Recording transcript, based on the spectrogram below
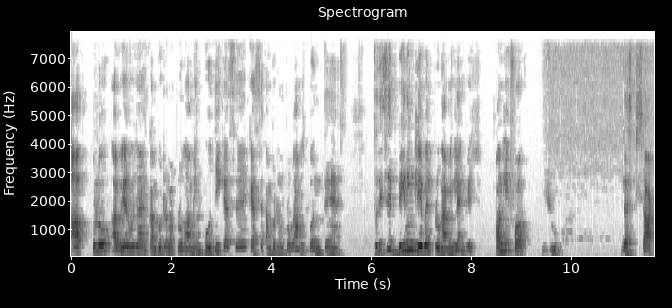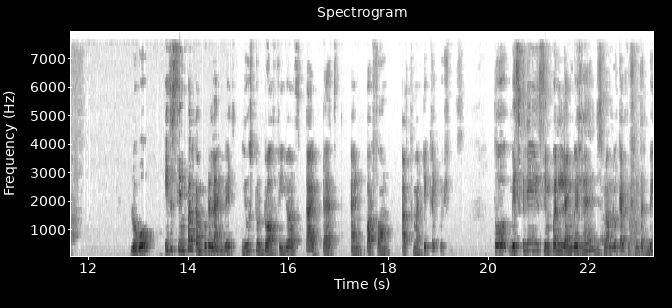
आप लोग अवेयर हो जाएँ कंप्यूटर में प्रोग्रामिंग होती कैसे कैसे कंप्यूटर में प्रोग्राम्स बनते हैं तो this is beginning level programming language only for you let's start Logo is a simple computer language used to draw figures, type text and perform arithmetic calculations. तो बेसिकली सिंपल लैंग्वेज है जिसमें हम लोग कैलकुलेशन तक भी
